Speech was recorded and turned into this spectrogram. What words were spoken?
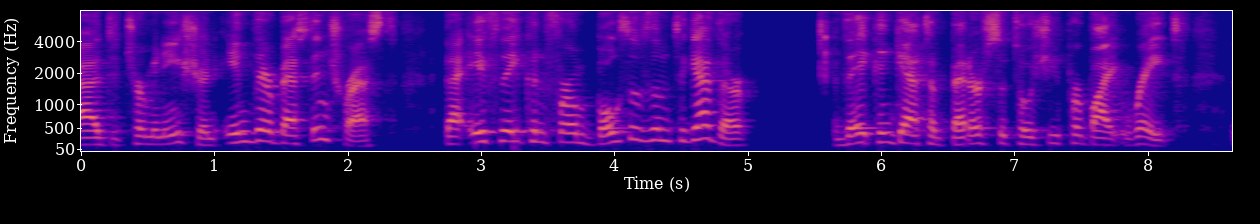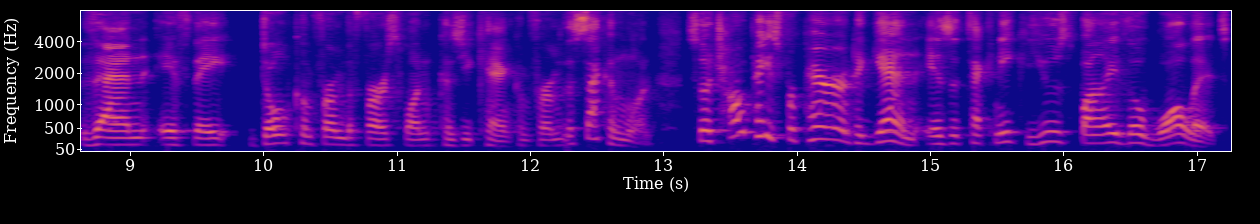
a determination in their best interest that if they confirm both of them together, they can get a better Satoshi per byte rate than if they don't confirm the first one because you can't confirm the second one. So child pays for parent, again, is a technique used by the wallet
